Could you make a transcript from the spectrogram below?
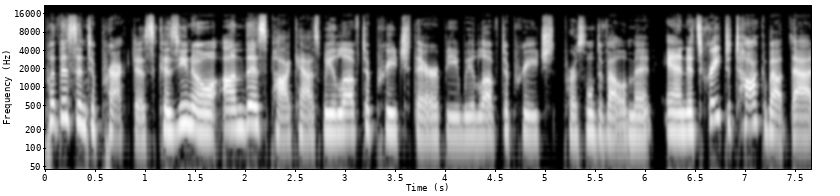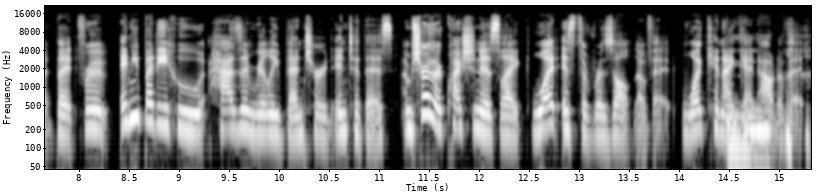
put this into practice because, you know, on this podcast, we love to preach therapy, we love to preach personal development. And it's great to talk about that. But for anybody who hasn't really ventured into this, I'm sure their question is like, what is the result of it? What can I get mm-hmm. out of it?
